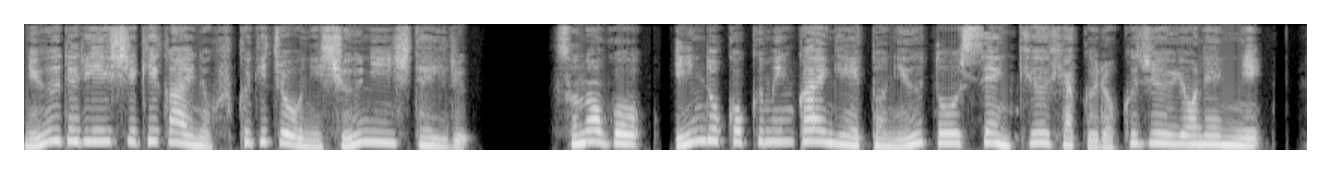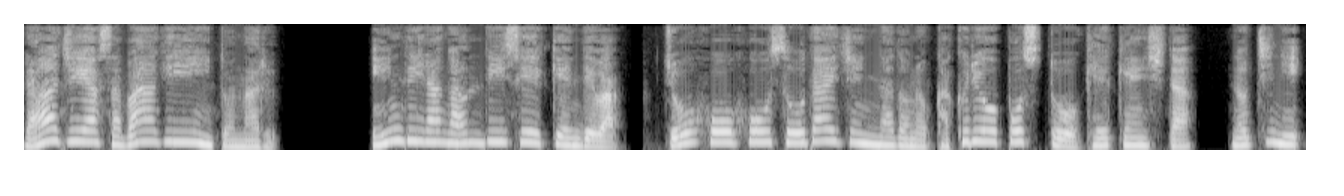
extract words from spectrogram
ニューデリー市議会の副議長に就任している。その後、インド国民会議へと入党し1964年にラージア・サバー議員となる。インディラ・ガンディ政権では情報放送大臣などの閣僚ポストを経験した、後に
